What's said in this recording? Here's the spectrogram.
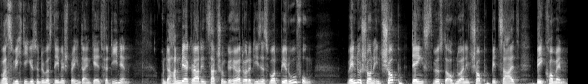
was wichtig ist und du wirst dementsprechend dein Geld verdienen. Und da haben wir ja gerade den Satz schon gehört oder dieses Wort Berufung. Wenn du schon in Job denkst, wirst du auch nur einen Job bezahlt bekommen.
